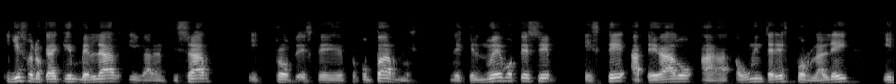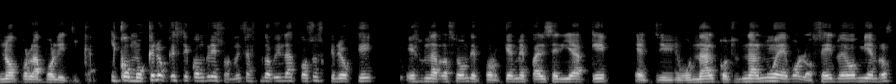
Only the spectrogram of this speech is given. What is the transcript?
Y eso es lo que hay que velar y garantizar y este, preocuparnos de que el nuevo TC esté apegado a, un interés por la ley y no por la política. Y como creo que este Congreso no está haciendo bien las cosas, creo que es una razón de por qué me parecería que el Tribunal Constitucional nuevo, los seis nuevos miembros,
